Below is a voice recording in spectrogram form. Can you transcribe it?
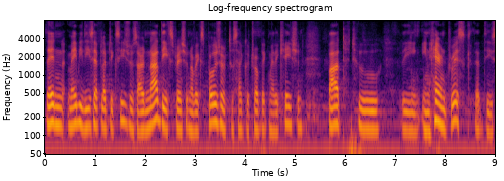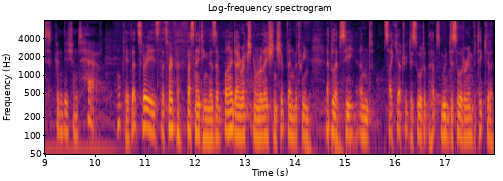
then maybe these epileptic seizures are not the expression of exposure to psychotropic medication, but to the inherent risk that these conditions have. Okay, that's very that's very fascinating. There's a bi-directional relationship then between epilepsy and psychiatric disorder, perhaps mood disorder in particular.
